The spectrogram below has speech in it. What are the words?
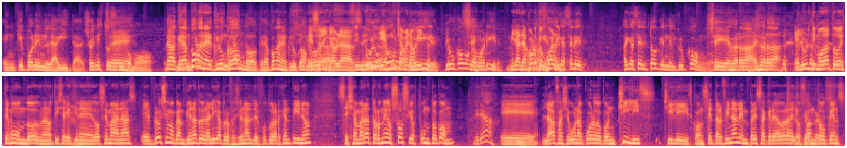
en qué ponen la guita. Yo en esto Sí. soy como. No, que la pongan en el Club. Congo, que la pongan en el Club Sin Congo. Eso hay que hablar. Sin sí. duda. Y es mucha menos morir, guita. Club Congo Sí. a morir. Mira, te aporto, Juan. Hay que, hacer el, hay que hacer el token del Club Congo. Sí, es verdad, es verdad. El último dato de este mundo, de una noticia que tiene dos semanas, el próximo campeonato de la Liga Profesional del Fútbol Argentino se llamará torneosocios.com. Mirá. Eh, La AFA llegó a un acuerdo con Chilis, Chilis con Z al final, empresa creadora de los fan tokens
